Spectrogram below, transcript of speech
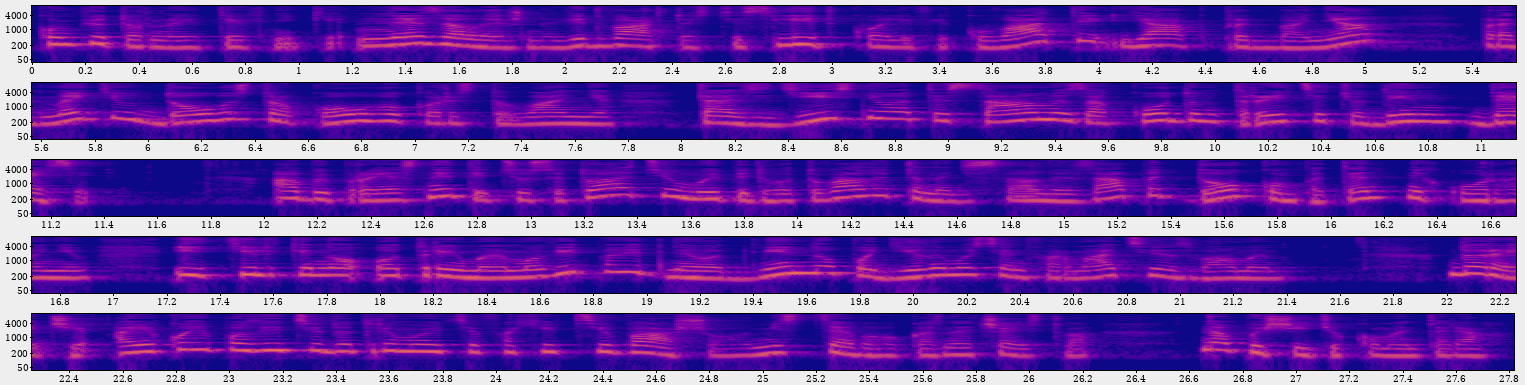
комп'ютерної техніки незалежно від вартості слід кваліфікувати як придбання предметів довгострокового користування та здійснювати саме за кодом 3110. Аби прояснити цю ситуацію, ми підготували та надіслали запит до компетентних органів і тільки но отримаємо відповідь, неодмінно поділимося інформацією з вами. До речі, а якої позиції дотримуються фахівці вашого місцевого казначейства? Напишіть у коментарях.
